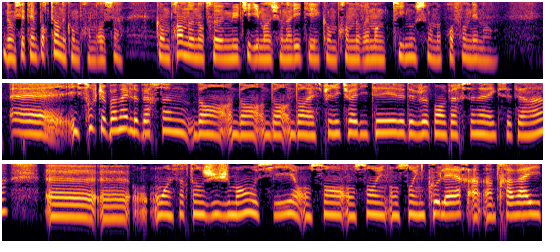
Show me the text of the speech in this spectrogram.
Donc c'est important de comprendre ça, comprendre notre multidimensionnalité, comprendre vraiment qui nous sommes profondément. Euh, il se trouve que pas mal de personnes dans dans dans, dans la spiritualité, le développement personnel, etc. Euh, euh, ont un certain jugement aussi. On sent on sent une, on sent une colère, un, un travail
